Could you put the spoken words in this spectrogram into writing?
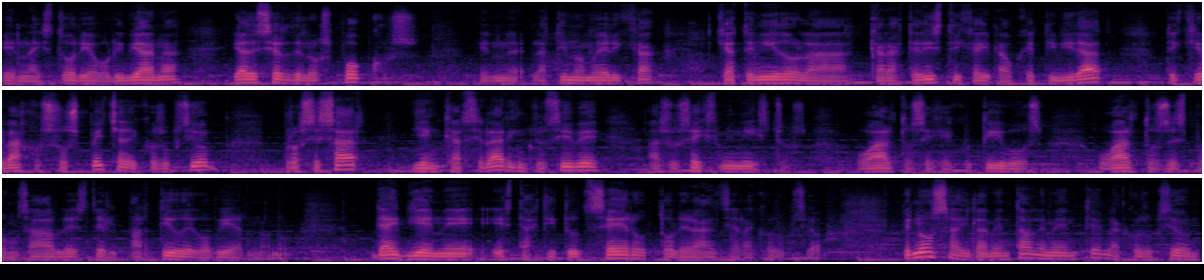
en la historia boliviana y ha de ser de los pocos en Latinoamérica que ha tenido la característica y la objetividad de que bajo sospecha de corrupción procesar y encarcelar inclusive a sus exministros o altos ejecutivos o altos responsables del partido de gobierno. De ahí viene esta actitud cero tolerancia a la corrupción. Penosa y lamentablemente la corrupción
